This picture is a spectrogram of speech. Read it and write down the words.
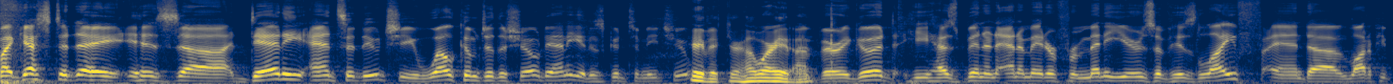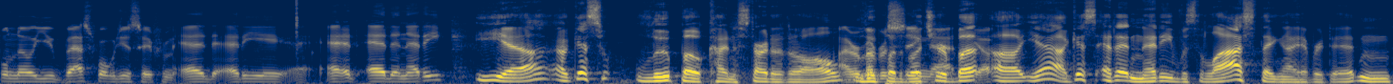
My guest today is uh, Danny Antonucci. Welcome to the show, Danny. It is good to meet you. Hey, Victor. How are you, man? Uh, very good. He has been an animator for many years of his life, and uh, a lot of people know you best. What would you say from Ed, Eddy, Ed, Edd n Eddy? Yeah, I guess Lupo kind of started it all. I remember Lupo the Butcher. that, But yep. uh, yeah, I guess Ed, Edd n Eddy was the last thing I ever did, and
